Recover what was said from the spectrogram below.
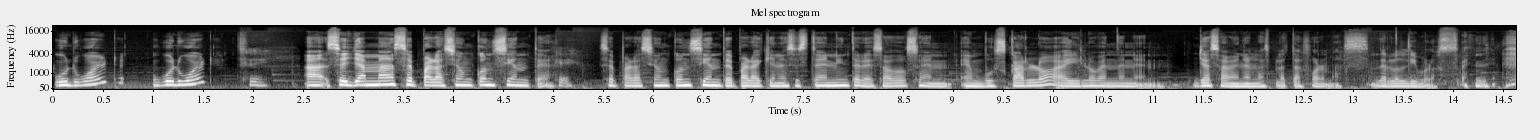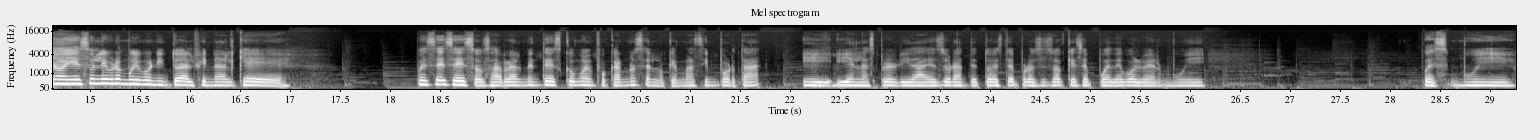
Woodward. Woodward. Sí. Ah, se llama separación consciente. Separación consciente para quienes estén interesados en, en buscarlo, ahí lo venden en, ya saben, en las plataformas de los libros. No, y es un libro muy bonito al final que, pues es eso, o sea, realmente es como enfocarnos en lo que más importa y, y en las prioridades durante todo este proceso que se puede volver muy, pues muy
